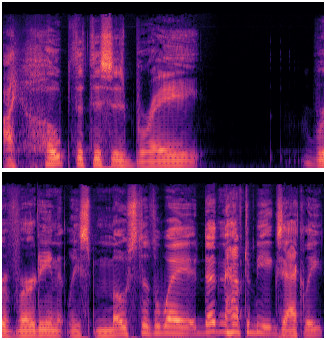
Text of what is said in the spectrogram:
I hope that this is Bray reverting at least most of the way. It doesn't have to be exactly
